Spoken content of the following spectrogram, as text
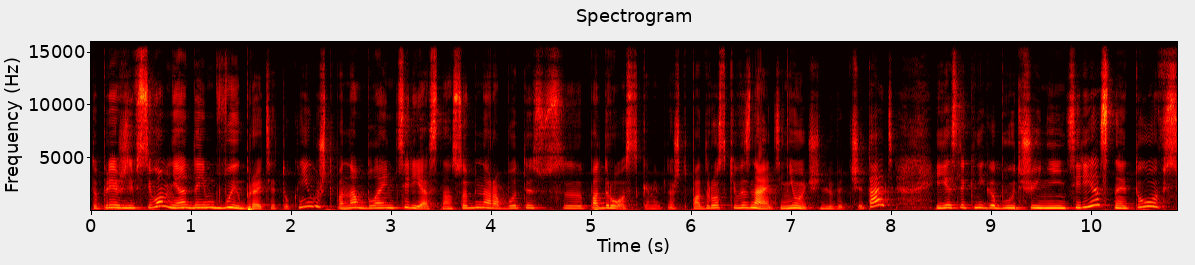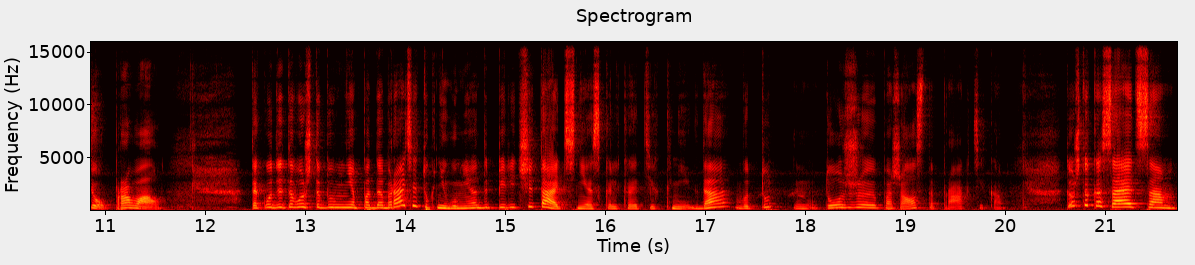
то прежде всего мне надо им выбрать эту книгу, чтобы она была интересна, особенно работая с подростками, потому что подростки, вы знаете, не очень любят читать, и если книга будет еще и неинтересной, то все, провал. Так вот, для того, чтобы мне подобрать эту книгу, мне надо перечитать несколько этих книг, да, вот тут ну, тоже, пожалуйста, практика. То, что касается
